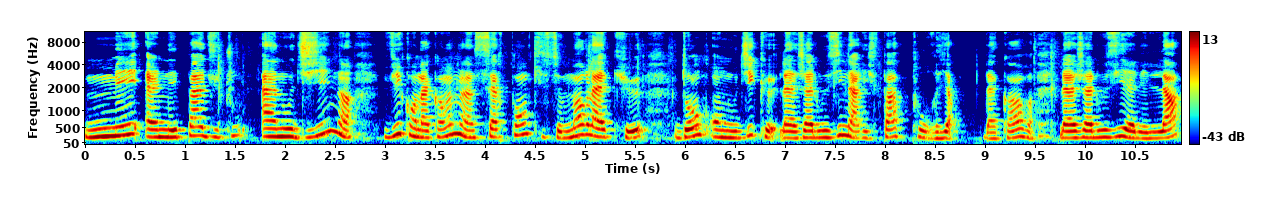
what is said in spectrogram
mais elle n'est pas du tout anodine, vu qu'on a quand même un serpent qui se mord la queue. Donc, on nous dit que la jalousie n'arrive pas pour rien. D'accord? La jalousie, elle est là.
